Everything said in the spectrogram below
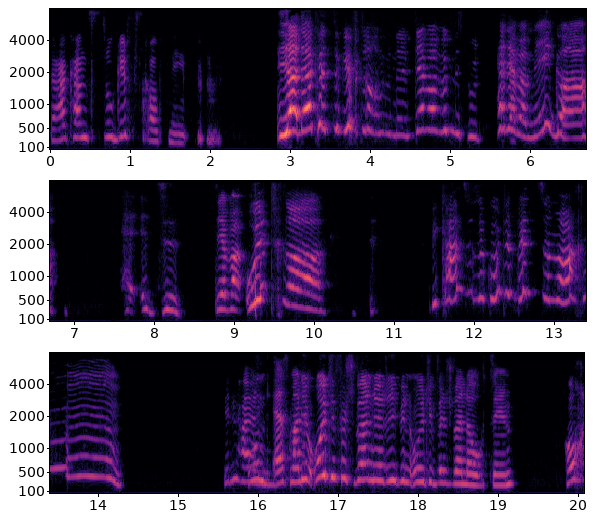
Da kannst du Gift draufnehmen. Ja, da kannst du Gift draufnehmen. Der war wirklich gut. Hä, der war mega. Hä, äh, der war ultra. Wie kannst du so gute Witze machen? Bin halt Und erstmal die Ulti verschwendet. Ich bin Ulti-Verschwender hoch 10. hoch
